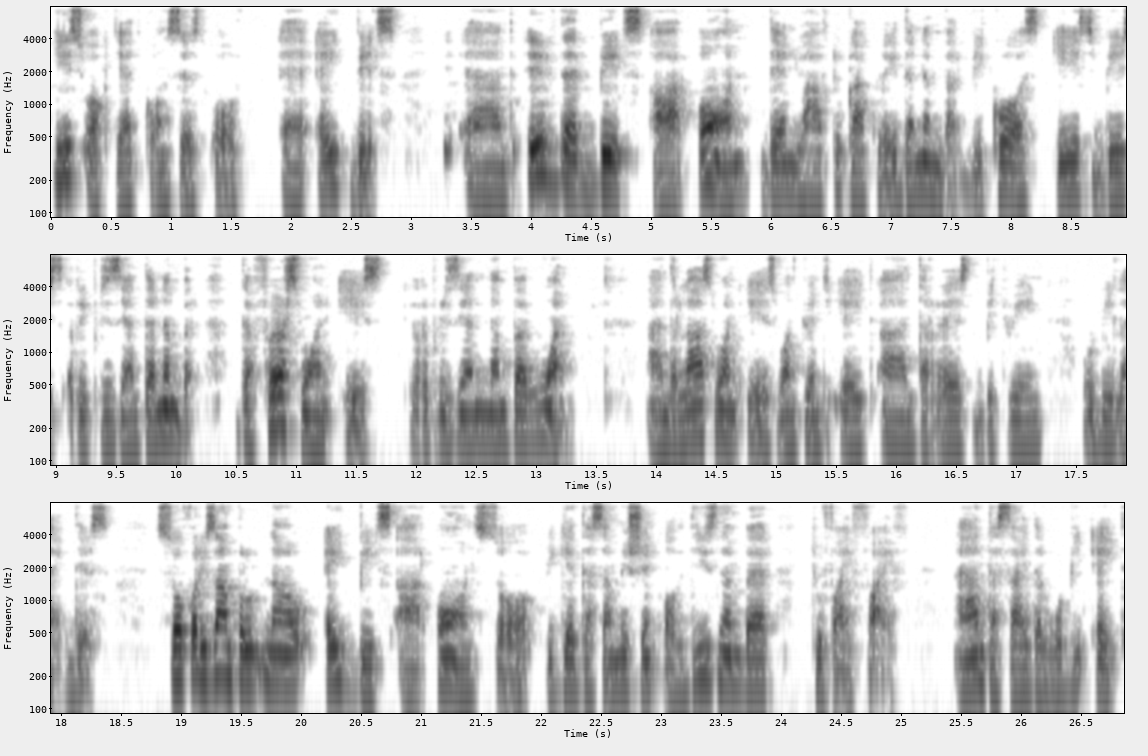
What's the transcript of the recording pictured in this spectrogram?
Each octet consists of uh, eight bits. And if the bits are on then you have to calculate the number because each bits represent a number. The first one is represent number one and the last one is 128 and the rest between will be like this. So for example now 8 bits are on so we get the summation of this number 255 and the CIDR will be 8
